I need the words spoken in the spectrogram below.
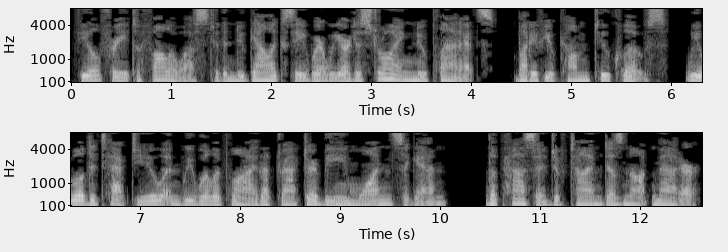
feel free to follow us to the new galaxy where we are destroying new planets, but if you come too close, we will detect you and we will apply that tractor beam once again. The passage of time does not matter.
